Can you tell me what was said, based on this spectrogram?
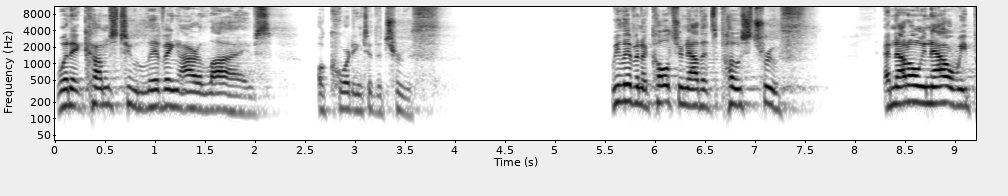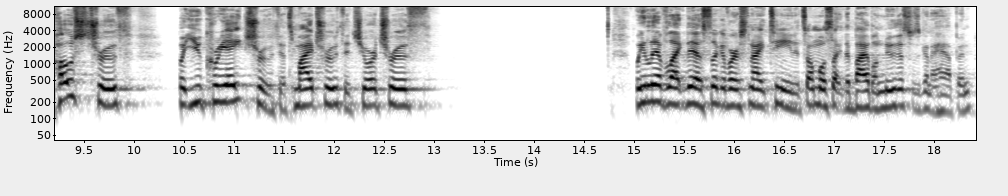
when it comes to living our lives according to the truth. We live in a culture now that's post truth. And not only now are we post truth, but you create truth. It's my truth, it's your truth. We live like this. Look at verse 19. It's almost like the Bible knew this was going to happen.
